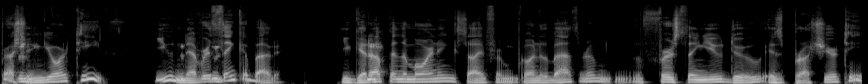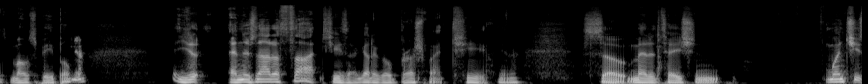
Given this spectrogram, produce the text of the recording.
brushing your teeth. You never mm. think about it. You get up in the morning, aside from going to the bathroom, the first thing you do is brush your teeth. Most people, yeah. You, and there's not a thought. Geez, I got to go brush my teeth. You know, so meditation. Once you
